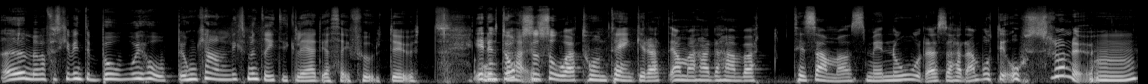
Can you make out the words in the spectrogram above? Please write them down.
men varför ska vi inte bo ihop? Hon kan liksom inte riktigt glädja sig fullt ut. Är det inte det också så att hon tänker att ja, men hade han varit tillsammans med Nora så hade han bott i Oslo nu. Mm.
